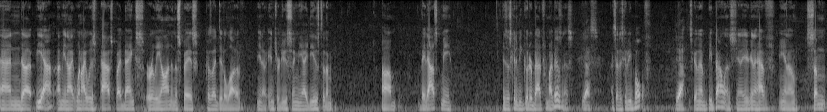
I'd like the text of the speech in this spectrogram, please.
And uh, yeah, I mean, I, when I was asked by banks early on in the space, because I did a lot of you know introducing the ideas to them, um, they'd ask me, "Is this going to be good or bad for my business?" Yes. I said, "It's going to be both." Yeah. It's going to be balanced. You know, you're going to have, you know, some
